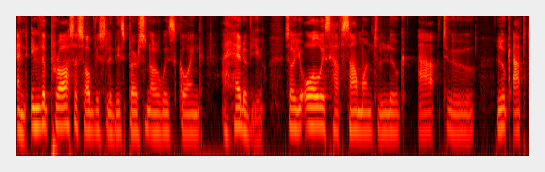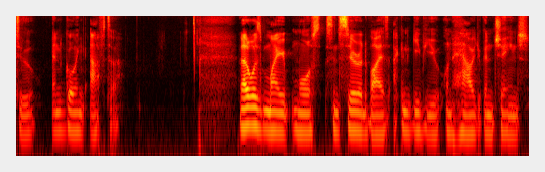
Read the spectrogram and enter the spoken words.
And in the process, obviously, this person always going ahead of you. So you always have someone to look at to look up to and going after. That was my most sincere advice I can give you on how you can change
